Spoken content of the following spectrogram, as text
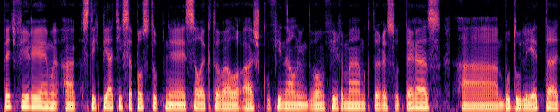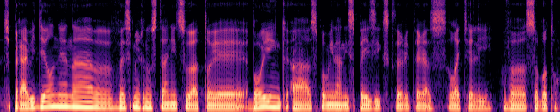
5 firiem a z tých 5 sa postupne selektovalo až ku finálnym dvom firmám, ktoré sú teraz a budú lietať pravidelne na vesmírnu stanicu a to je Boeing a spomínaný SpaceX, ktorí teraz leteli v sobotu.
